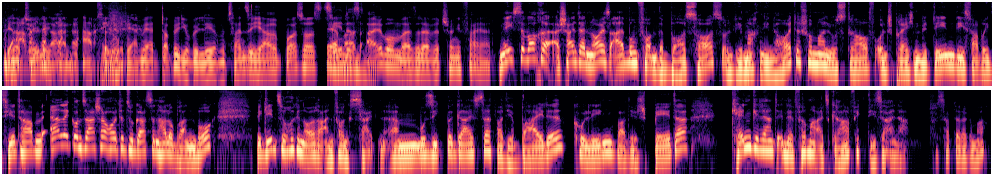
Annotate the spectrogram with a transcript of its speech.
wir natürlich. arbeiten daran. Absolut. Wir haben ja Doppeljubiläum, 20 Jahre Bosshaus, Ja, 10. Wahnsinn. Album, also da wird schon gefeiert. Nächste Woche erscheint ein neues Album von The Boss Horse und wir machen Ihnen heute schon mal Lust drauf und sprechen mit denen, die es fabriziert haben. Alec und Sascha heute zu Gast in Hallo Brandenburg. Wir gehen zurück in eure Anfangszeiten. Ähm, Musikbegeistert wart ihr beide, Kollegen wart ihr später, kennengelernt in der Firma als Grafikdesigner. Was habt ihr da gemacht?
